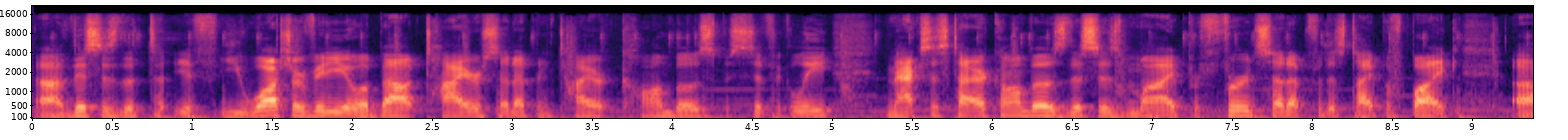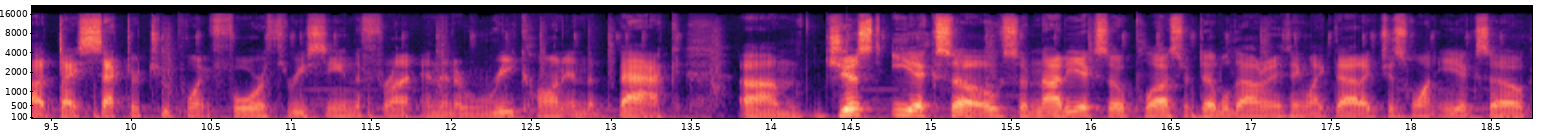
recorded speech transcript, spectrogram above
Uh, this is the, if you watch our video about tire setup and tire combos specifically, Maxxis tire combos, this is my preferred setup for this type of bike. Uh, Dissector 2.4, 3C in the front, and then a Rekon in the back. Um, just EXO, so not EXO Plus or Double Down or anything like that. I just want EXO.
